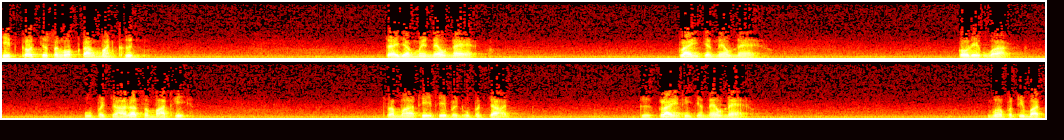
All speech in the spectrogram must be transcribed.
จิตก็จะสงบตั้งมั่นขึ้น แต่ยังไม่แน่วแน่ ใกล้จะแน่วแน่ ก็เรียกว่า อุปจารสมาธิ สมาธิที่เป็นอุปจารคือใกล้ที่จะแน่วแน่ เมื่อปฏิบัติ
